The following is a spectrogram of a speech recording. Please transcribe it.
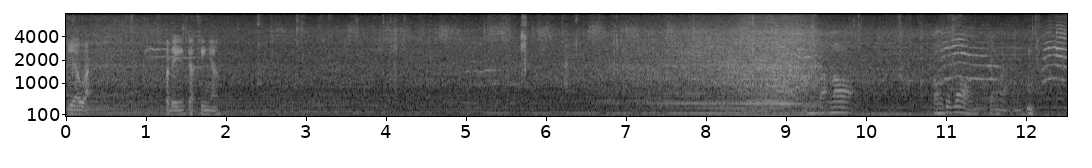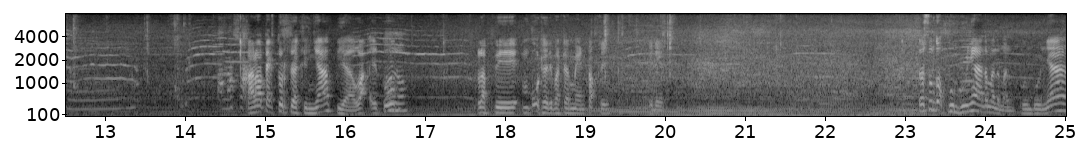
biawak. Seperti tuwa jangan. Sama sak. Kalau tekstur dagingnya biawak itu Ono. lebih empuk daripada mentok sih. Ini. Terus untuk bumbunya teman-teman, bumbunya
